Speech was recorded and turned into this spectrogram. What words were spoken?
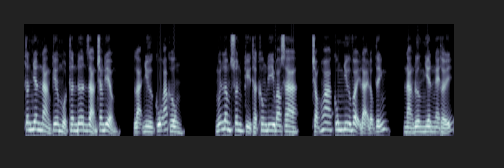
Thân nhân nàng kia một thân đơn giản trang điểm, lại như cũ ác không. Nguyễn Lâm Xuân kỳ thật không đi bao xa, trọng hoa cung như vậy đại động tĩnh, nàng đương nhiên nghe thấy.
